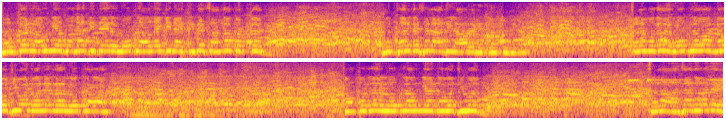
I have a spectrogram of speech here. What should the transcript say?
लवकर लावून घ्या बघा तिथे रोप लावलाय की नाही तिथे सांगा पटकन. मग थर कशाला आधी लावायला घेतलं तुम्ही? चला बघा रोप लावा नवजीवन वाल्याला रोप लावा. कॉपरला रोप लावून घ्या नवजीवन चला आझादवाले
